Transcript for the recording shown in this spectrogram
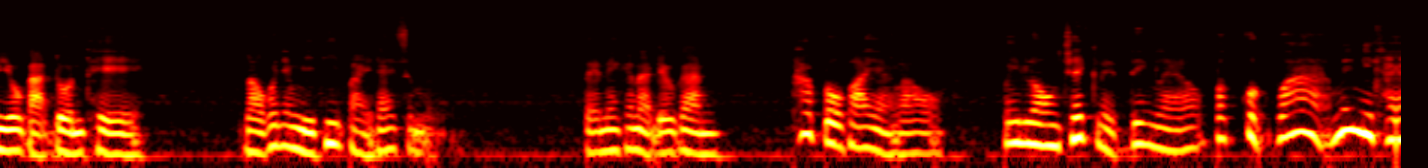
มีโอกาสโดนเท เราก็ยังมีที่ไปได้เสมอ แต่ในขณะเดียวกัน ถ้าโปรไฟล์อย่างเรา ไปลองเช็คเลตติ้งแล้ว ปรากฏว่าไม่มีใคร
